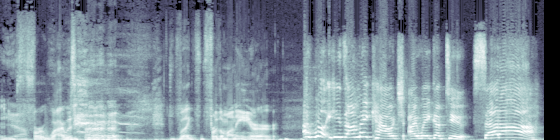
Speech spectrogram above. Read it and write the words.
Yeah. for why was like for the money or uh, I will he's on my couch I wake up to Sarah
